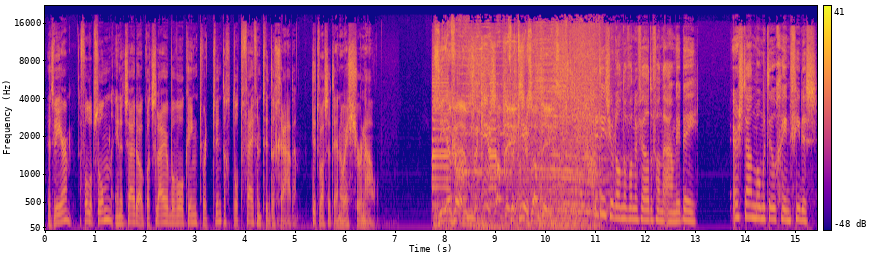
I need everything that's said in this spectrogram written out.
Het weer, volop zon, in het zuiden ook wat sluierbewolking. Het wordt 20 tot 25 graden. Dit was het NOS Journaal. ZFM, verkeersupdate. verkeersupdate. Dit is Jolanda van der Velde van de ANWB. Er staan momenteel geen files.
